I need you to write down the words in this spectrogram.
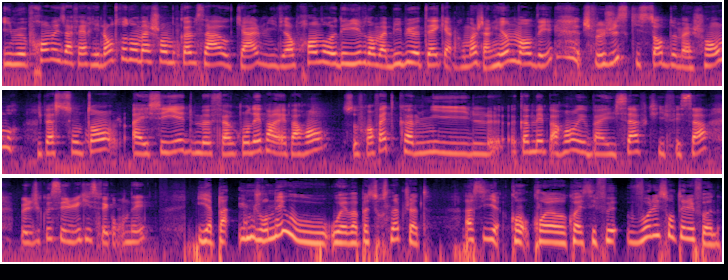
il me prend mes affaires, il entre dans ma chambre comme ça, au calme, il vient prendre des livres dans ma bibliothèque alors que moi j'ai rien demandé. Je veux juste qu'il sorte de ma chambre. Il passe son temps à essayer de me faire gronder par mes parents, sauf qu'en fait, comme, il, comme mes parents, et bah, ils savent qu'il fait ça, bah, du coup c'est lui qui se fait gronder. Il n'y a pas une journée où, où elle va pas sur Snapchat? Ah si, quand, quand, quand elle s'est fait voler son téléphone.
